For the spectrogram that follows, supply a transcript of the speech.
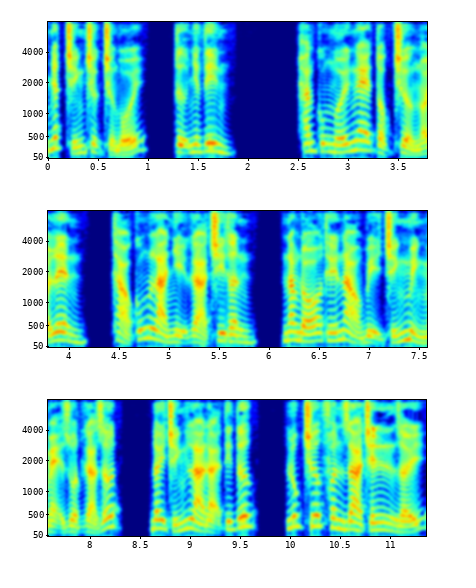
nhất chính trực trưởng bối, tự nhiên tin. Hắn cũng mới nghe tộc trưởng nói lên, Thảo cũng là nhị gả chi thân, năm đó thế nào bị chính mình mẹ ruột gả rớt, đây chính là đại tin tức, lúc trước phân ra trên giấy,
